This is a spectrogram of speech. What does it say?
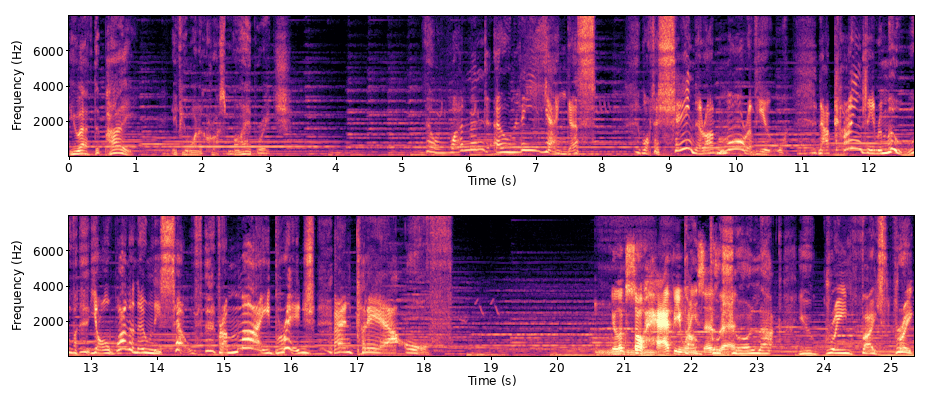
You have to pay if you want to cross my bridge. The one and only Yangus? What a shame there aren't more of you. Now kindly remove your one and only self from my bridge and clear off. He looks so happy when Don't he says push that. your luck, you green-faced freak.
